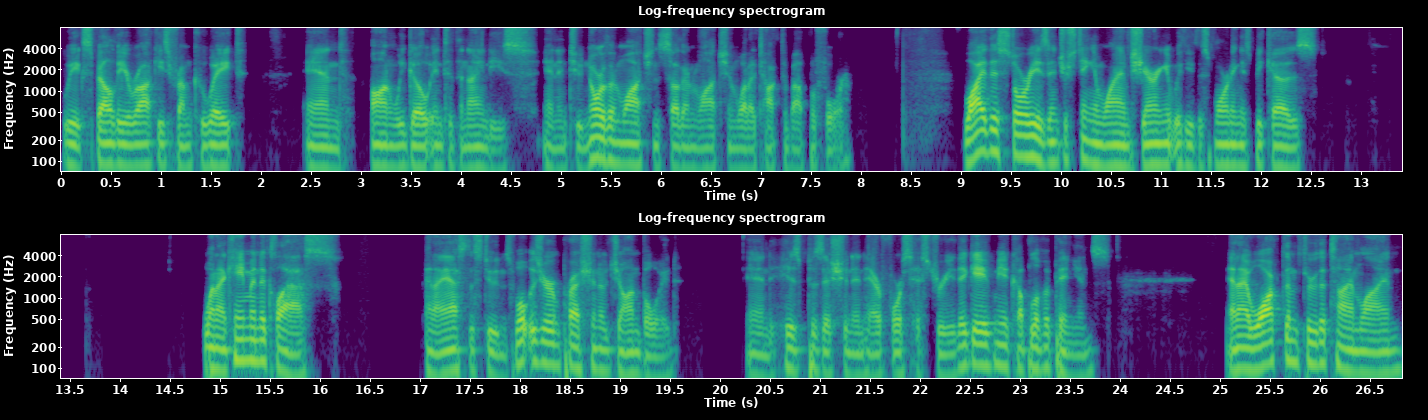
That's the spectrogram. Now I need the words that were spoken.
We expel the Iraqis from Kuwait, and on we go into the 90s and into Northern Watch and Southern Watch and what I talked about before. Why this story is interesting and why I'm sharing it with you this morning is because when I came into class and I asked the students, what was your impression of John Boyd and his position in Air Force history? They gave me a couple of opinions. And I walked them through the timeline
